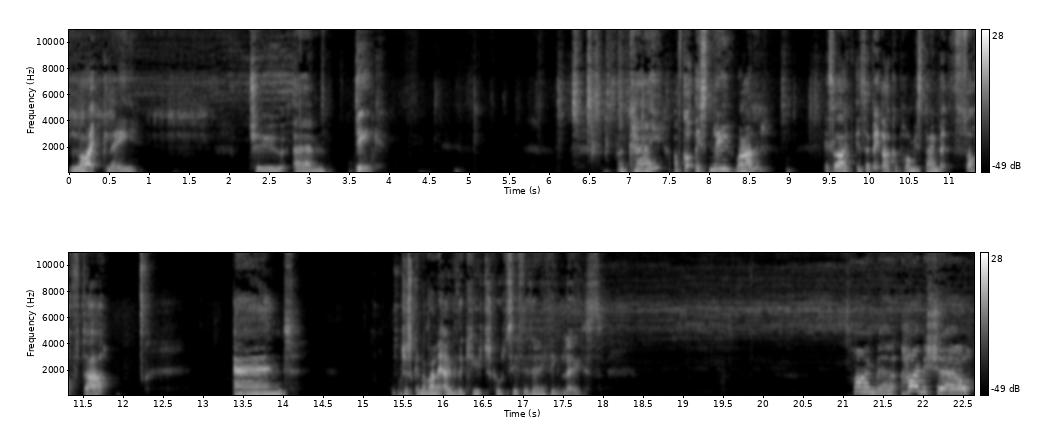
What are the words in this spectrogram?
likely to um, dig. Okay, I've got this new one. It's like it's a bit like a pumice stone but softer. And I'm just going to run it over the cuticle to see if there's anything loose. Hi, Ma hi, Michelle.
